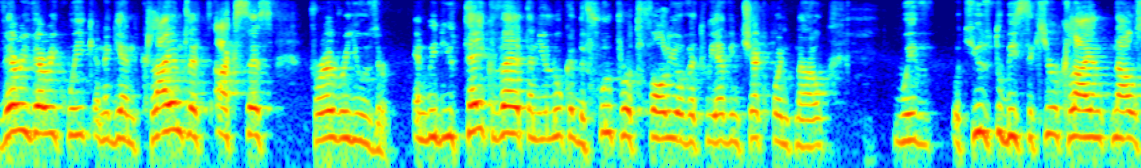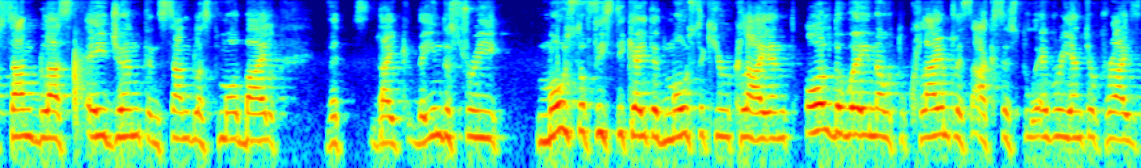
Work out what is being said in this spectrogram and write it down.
very very quick. And again, clientless access for every user. And when you take that and you look at the full portfolio that we have in Checkpoint now, with what used to be Secure Client now SandBlast Agent and SandBlast Mobile, that like the industry most sophisticated, most secure client, all the way now to clientless access to every enterprise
